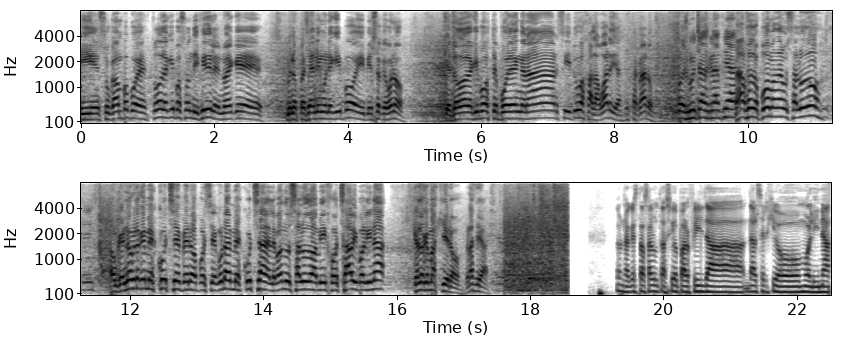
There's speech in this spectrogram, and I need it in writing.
y en su campo pues todo el equipo son difíciles, no hay que menospreciar ningún equipo y pienso que bueno, que todos los equipos te pueden ganar si tú bajas la guardia, está claro. Pues muchas gracias. Nada, vosotros puedo mandar un saludo, Sí, sí. aunque no creo que me escuche, pero por si alguna vez me escucha, le mando un saludo a mi hijo Xavi Polina, que es lo que más quiero. Gracias. Doncs aquesta salutació pel fill de, del Sergio Molina.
